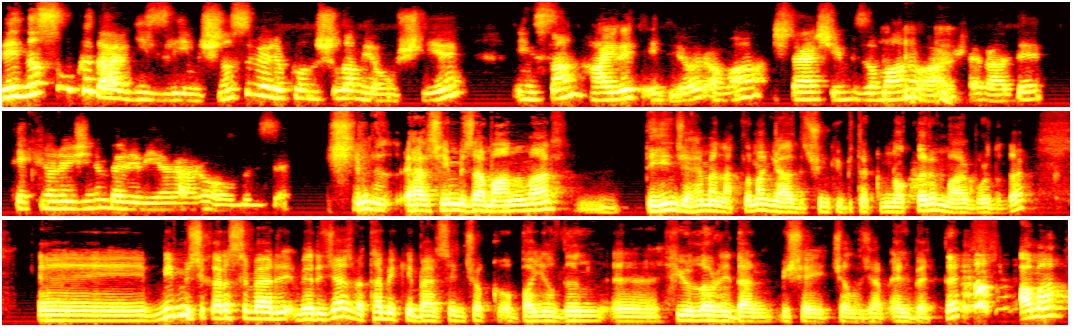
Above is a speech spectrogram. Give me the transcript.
Ve nasıl bu kadar gizliymiş, nasıl böyle konuşulamıyormuş diye insan hayret ediyor ama işte her şeyin bir zamanı var. Herhalde teknolojinin böyle bir yararı oldu bize. Şimdi her şeyin bir zamanı var deyince hemen aklıma geldi çünkü bir takım notlarım var burada da. Ee, bir müzik arası ver, vereceğiz ve tabii ki ben senin çok bayıldığın e, Hugh Laurie'den bir şey çalacağım elbette. Ama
